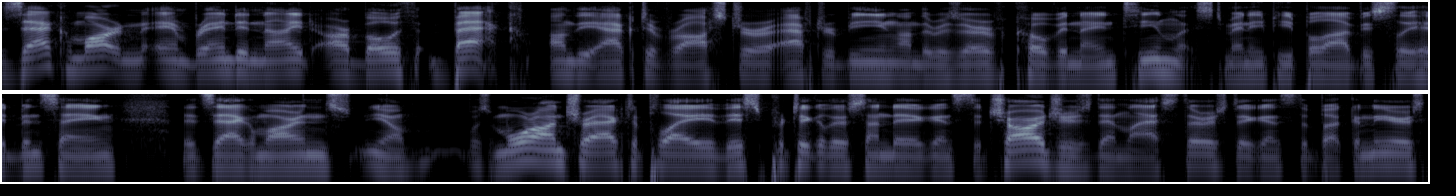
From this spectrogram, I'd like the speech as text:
Zack Martin and Brandon Knight are both back on the active roster after being on the reserve COVID 19 list. Many people obviously had been saying that Zack Martin's, you know, was more on track to play this particular Sunday against the Chargers than last Thursday against the Buccaneers.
